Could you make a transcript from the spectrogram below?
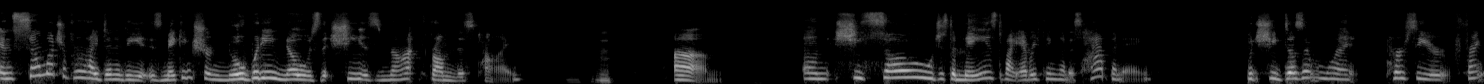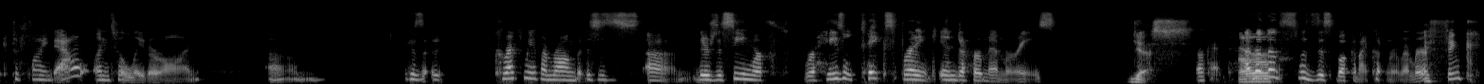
And so much of her identity is making sure nobody knows that she is not from this time. Um and she's so just amazed by everything that is happening but she doesn't want percy or frank to find out until later on. Um because uh, correct me if i'm wrong but this is um there's a scene where where hazel takes frank into her memories. Yes. okay. I thought this was this book and i couldn't remember. I think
